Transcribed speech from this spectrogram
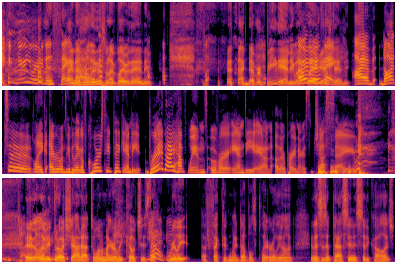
I knew you were gonna say I that. never lose when I play with Andy. I never beat Andy when I, I play against say, Andy. I am not to like everyone's gonna be like, of course he'd pick Andy. Britt and I have wins over Andy and other partners. Just saying. Just Hey, let me throw a shout out to one of my early coaches Yeah, that yeah. really affected my doubles play early on. And this is at Pasadena City College,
